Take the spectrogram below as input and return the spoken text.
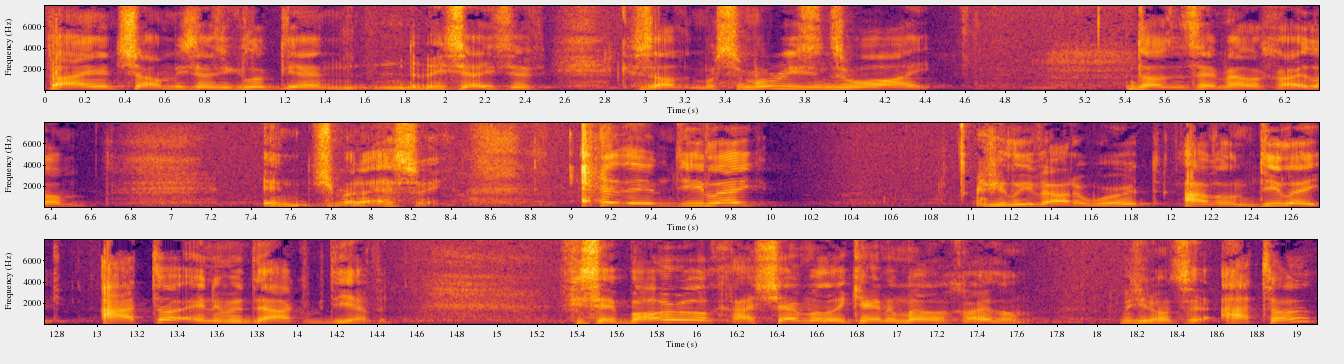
Bayan Sham, he says, you looked in the Beis Yosef, because some more reasons why doesn't say Melech Ha'ilam in Shemana Esrei. Then Dileg, if you leave out a word, Avalim Dileg Ata and Imedak B'diavad. If you say Baruch Hashem Elokeinu Melech Ha'ilam, but you don't say Ata,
